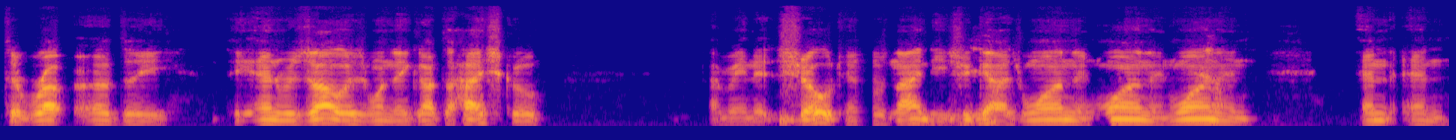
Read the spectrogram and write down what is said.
The uh, the the end result is when they got to high school. I mean, it mm-hmm. showed in those nineties. You guys won and won and won yeah. and and and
